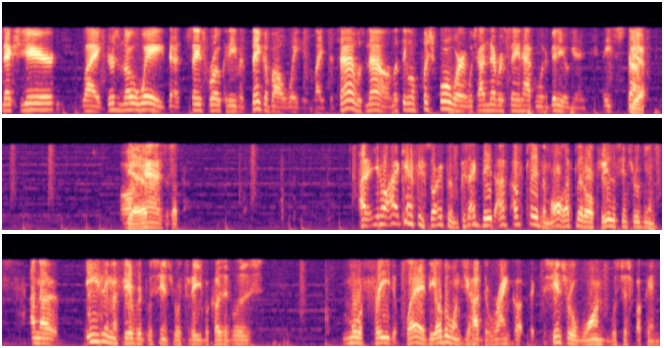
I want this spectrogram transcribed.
next year. Like, there's no way that Saints Row could even think about waiting. Like, the time was now. Unless they're gonna push forward, which I've never seen happen with a video game. They stop. Yeah. All Yeah, kinds of stuff. I, you know, I kind of feel sorry for them because I did. I've I've played them all. I've played all three of the Saints Row games, and now easily my favorite was Saints Row Three because it was more free to play. The other ones you had to rank up. Like Saints Row One was just fucking.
